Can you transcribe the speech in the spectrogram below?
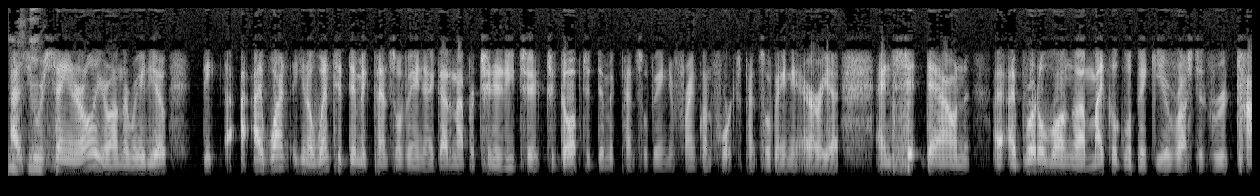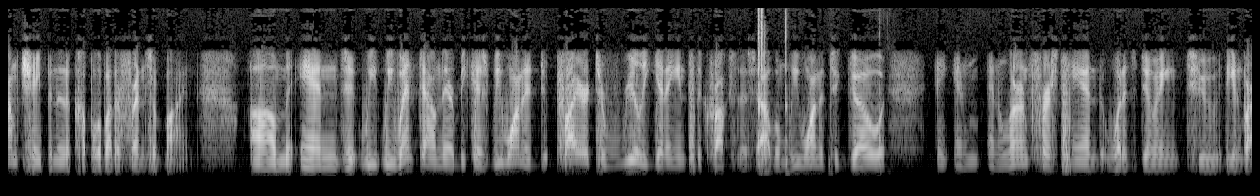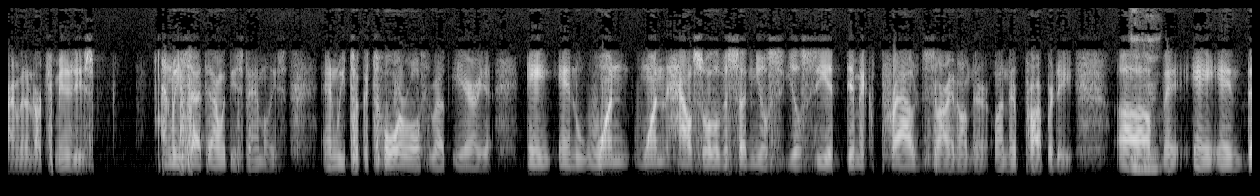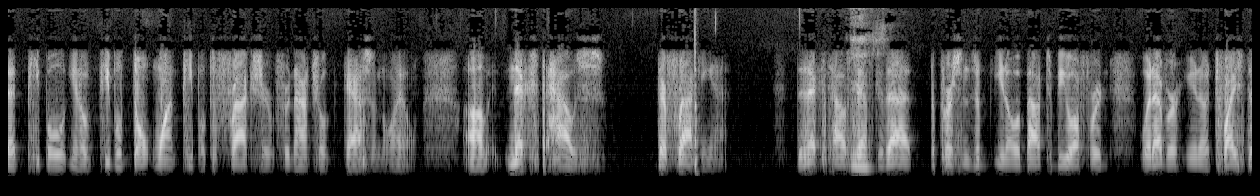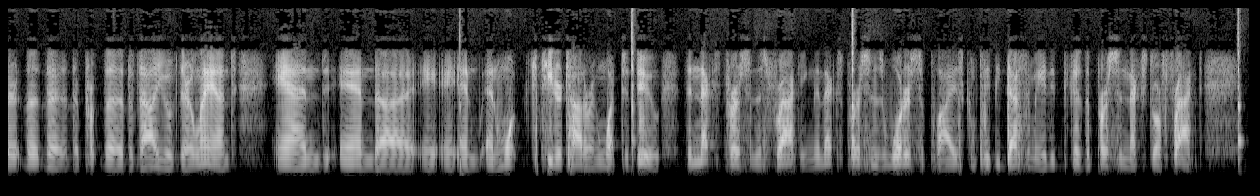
As you were saying earlier on the radio, the, I, I went, you know, went to Dimock, Pennsylvania. I got an opportunity to, to go up to Dimock, Pennsylvania, Franklin Forks, Pennsylvania area, and sit down. I, I brought along uh, Michael Glabicki of Rusted Root, Tom Chapin, and a couple of other friends of mine. Um, and we, we went down there because we wanted, prior to really getting into the crux of this album, we wanted to go and, and, learn firsthand what it's doing to the environment in our communities. And we sat down with these families, and we took a tour all throughout the area. And, and one one house, all of a sudden, you'll you'll see a Dimock Proud sign on their on their property, um, and, and that people you know people don't want people to fracture for natural gas and oil. Um, next house, they're fracking at. The next house after that, the person's you know about to be offered whatever you know twice their the the the the, the value of their land, and and uh, and and what teeter tottering what to do. The next person is fracking. The next person's water supply is completely decimated because the person next door fracked,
